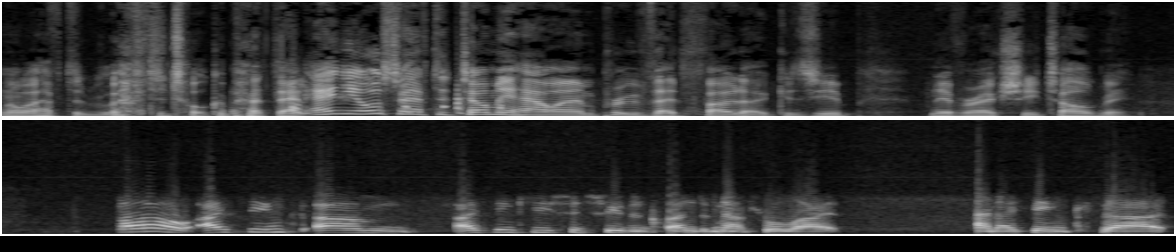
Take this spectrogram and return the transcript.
Well, I have to I have to talk about that, and you also have to tell me how I improved that photo because you never actually told me. Oh, I think um, I think you should shoot it under natural light, and I think that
